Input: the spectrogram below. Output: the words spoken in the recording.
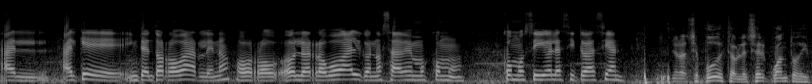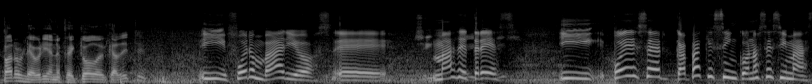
al, al que intentó robarle, ¿no? O, o, le robó algo, no sabemos cómo, cómo siguió la situación. Señora, ¿se pudo establecer cuántos disparos le habrían efectuado el cadete? Y fueron varios, eh, más de tres. Y puede ser, capaz que cinco, no sé si más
